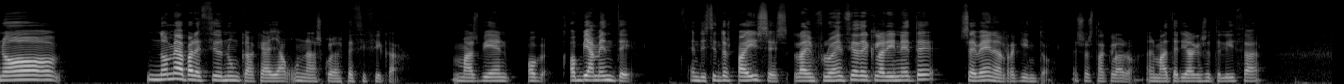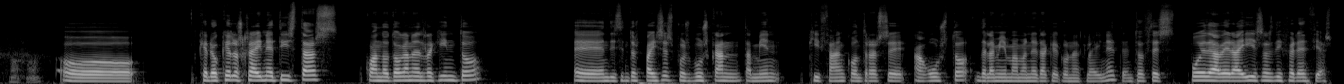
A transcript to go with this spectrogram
no, no me ha parecido nunca que haya una escuela específica. Más bien, ob obviamente, en distintos países la influencia del clarinete se ve en el requinto, eso está claro, el material que se utiliza. Ajá. O creo que los clarinetistas, cuando tocan el requinto, eh, en distintos países, pues buscan también quizá encontrarse a gusto de la misma manera que con el clarinete. Entonces puede haber ahí esas diferencias,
